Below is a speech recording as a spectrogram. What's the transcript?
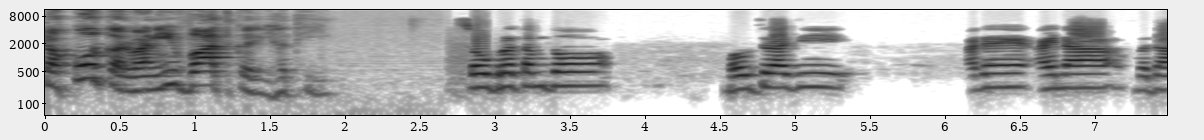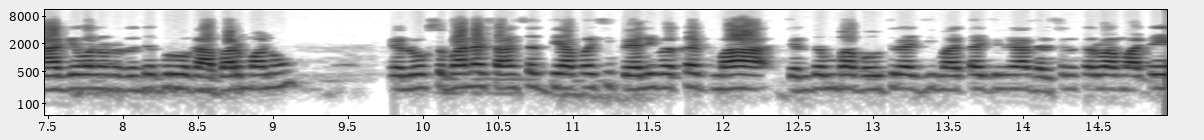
ટકોર કરવાની વાત કરી હતી. સૌપ્રથમ તો બહુચરાજી અને અહીંના બધા આગેવાનોનો હૃદયપૂર્વક આભાર માનું. કે લોકસભાના સાંસદ થયા પછી પહેલી વખતમાં જગદંબા બહુચરાજી માતાજીના દર્શન કરવા માટે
